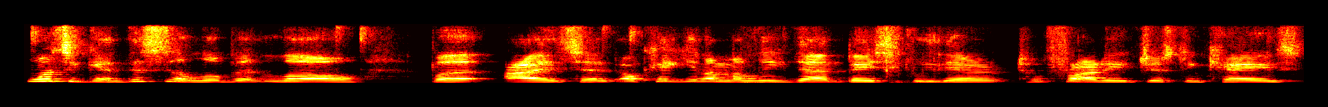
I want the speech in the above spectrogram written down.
Once again, this is a little bit low, but I said, okay, you know, I'm going to leave that basically there till Friday just in case.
